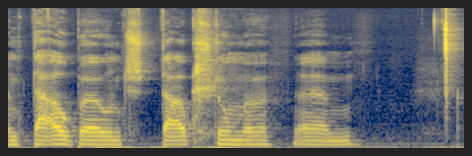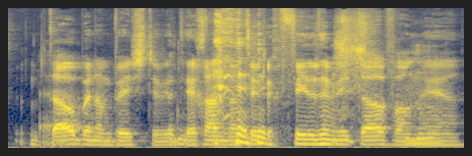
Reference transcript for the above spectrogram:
Dem Tauben und Staubstummen. Ähm, Und Tauben am besten, weil die kann natürlich viel damit anfangen, ja.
